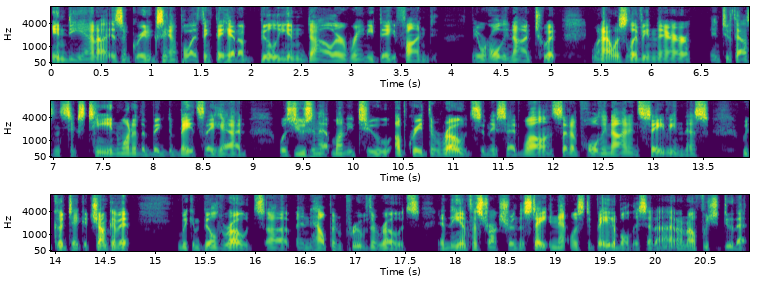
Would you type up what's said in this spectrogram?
Indiana is a great example. I think they had a billion dollar rainy day fund they were holding on to it. When I was living there in 2016, one of the big debates they had was using that money to upgrade the roads. And they said, well, instead of holding on and saving this, we could take a chunk of it. We can build roads uh, and help improve the roads and the infrastructure in the state. And that was debatable. They said, I don't know if we should do that.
